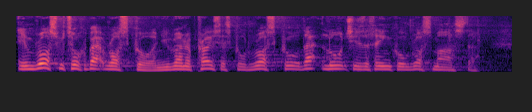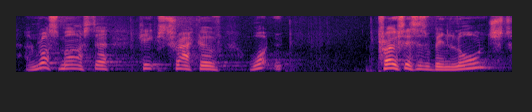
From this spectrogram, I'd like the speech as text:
in ROS we talk about ROS Core, and you run a process called ROS Core. That launches a thing called ROS Master. And ROS Master keeps track of what processes have been launched,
